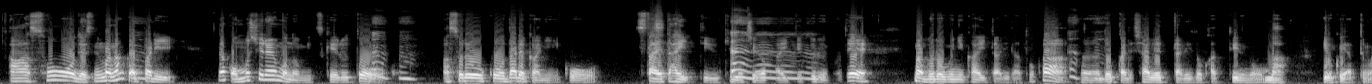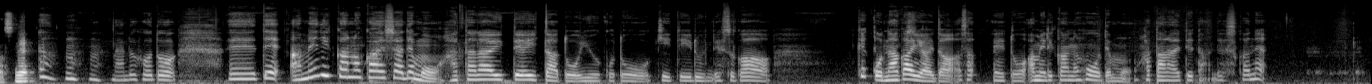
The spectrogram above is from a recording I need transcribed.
ああ、そうですね。まあなんかやっぱり、なんか面白いものを見つけると、うんうん。あそれをこう誰かにこう伝えたいっていう気持ちが湧いてくるので、まあブログに書いたりだとか、うんうんうんどっかで喋ったりとかっていうのを、まあよくやってますね。うんうんうん。なるほど。えーで、アメリカの会社でも働いていたということを聞いているんですが、結構長い間、さえっ、と、アメリカの方でも働いてたんですかね？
